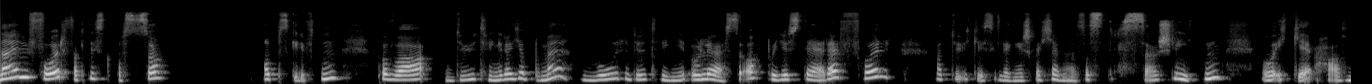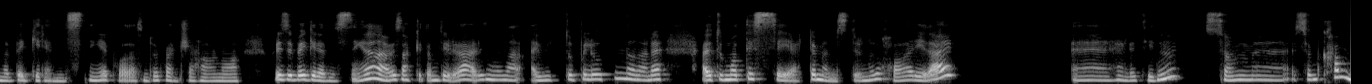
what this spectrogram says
Nei, du får faktisk også oppskriften på hva du trenger å jobbe med, hvor du trenger å løse opp og justere for at du ikke lenger skal kjenne deg så stressa og sliten, og ikke ha sånne begrensninger på deg som du kanskje har nå. For disse begrensningene har vi snakket om tidligere, er liksom den autopiloten, den der automatiserte mønstrene du har i deg eh, hele tiden, som, eh, som, kan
